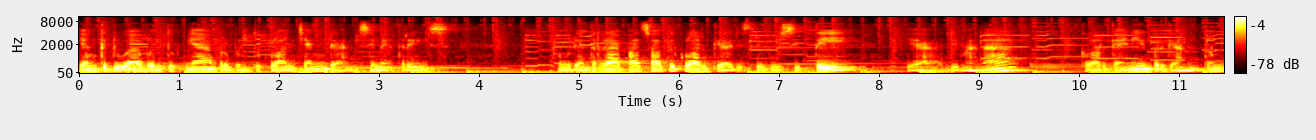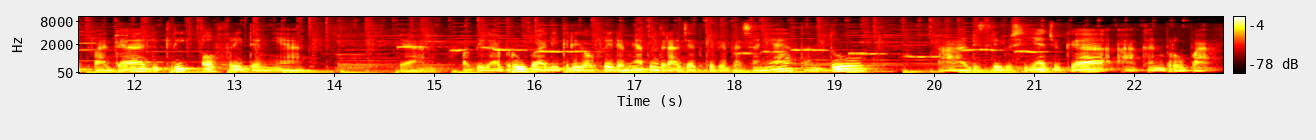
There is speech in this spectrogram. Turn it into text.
Yang kedua bentuknya berbentuk lonceng dan simetris. Kemudian terdapat suatu keluarga distribusi T, ya, di mana keluarga ini bergantung pada degree of freedomnya. Ya, apabila berubah degree of freedomnya atau derajat kebebasannya, tentu uh, distribusinya juga akan berubah.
